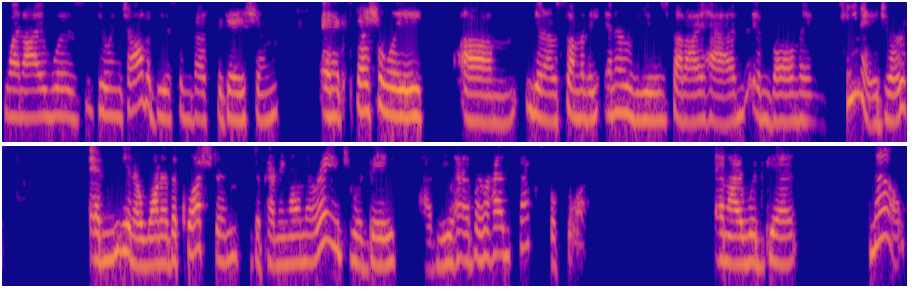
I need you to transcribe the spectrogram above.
when I was doing child abuse investigations, and especially, um, you know, some of the interviews that I had involving teenagers, and you know, one of the questions, depending on their age, would be, "Have you ever had sex before?" And I would get no.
